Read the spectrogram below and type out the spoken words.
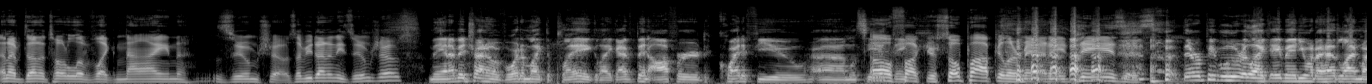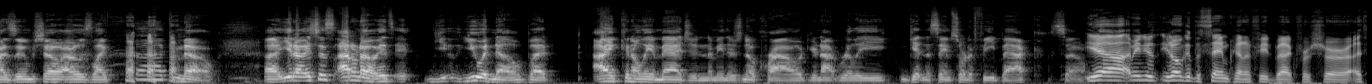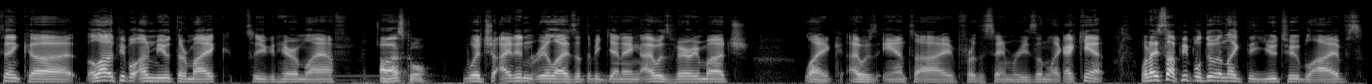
and I've done a total of like nine Zoom shows. Have you done any Zoom shows? Man, I've been trying to avoid them like the plague. Like I've been offered quite a few. Um, let's see. Oh fuck, you're so popular, Manny. Jesus. there were people who were like, "Hey man, you want to headline my Zoom show?" I was like, "Fuck no." Uh, you know, it's just I don't know. It's it, you you would know, but I can only imagine. I mean, there's no crowd. You're not really getting the same sort of feedback. So Yeah, I mean, you, you don't get the same kind of feedback for sure. I think uh, a lot of people unmute their mic so you can hear them laugh, oh, that's cool. which I didn't realize at the beginning. I was very much like I was anti for the same reason. Like I can't when I saw people doing like the YouTube lives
